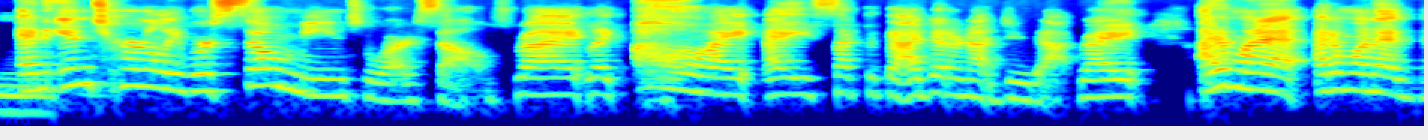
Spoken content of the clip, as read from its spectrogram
Mm. And internally, we're so mean to ourselves, right? Like, oh, I, I sucked at that. I better not do that, right? I don't want to, I don't want to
